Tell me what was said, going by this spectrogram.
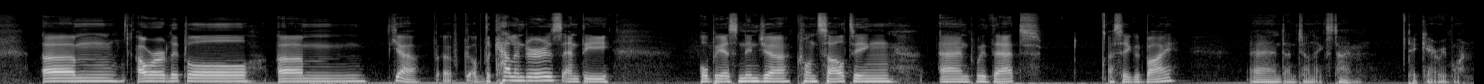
um, our little um, yeah of the calendars and the OBS Ninja consulting. And with that, I say goodbye, and until next time, take care, everyone.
